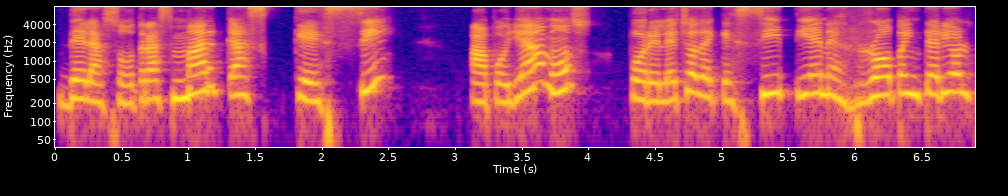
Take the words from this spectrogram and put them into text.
de las otras marcas que sí apoyamos por el hecho de que sí tienes ropa interior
